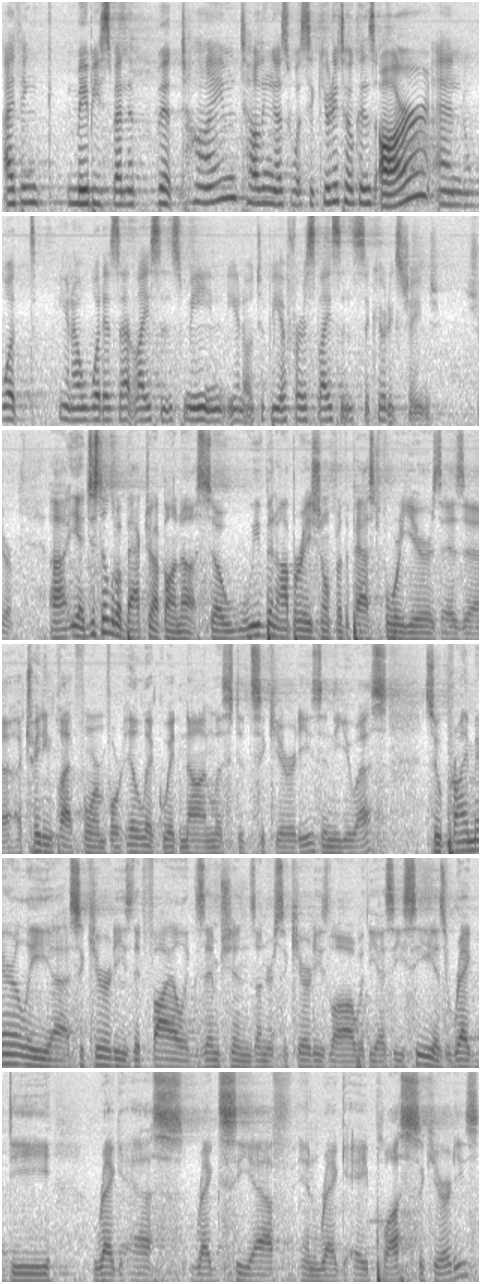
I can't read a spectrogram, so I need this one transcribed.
I think maybe spend a bit time telling us what security tokens are and what you know what does that license mean you know to be a first licensed security exchange. Sure. Uh, yeah, just a little backdrop on us. So we've been operational for the past four years as a, a trading platform for illiquid, non-listed securities in the U.S. So primarily uh, securities that file exemptions under securities law with the SEC as Reg D, Reg S, Reg CF, and Reg A plus securities.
